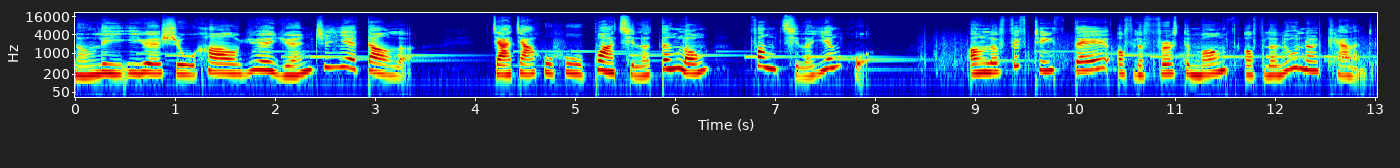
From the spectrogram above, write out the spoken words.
农历一月十五号，月圆之夜到了，家家户户挂起了灯笼。放起了烟火。On the fifteenth day of the first month of the lunar calendar,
